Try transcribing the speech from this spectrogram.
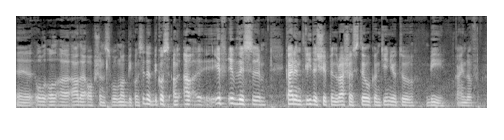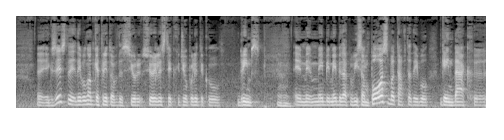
Uh, all, all uh, other options will not be considered because uh, uh if if this um, current leadership in Russia still continue to be kind of exist, they, they, will not get rid of the sur- surrealistic geopolitical dreams. Mm-hmm. maybe maybe that will be some pause, but after they will gain back uh,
